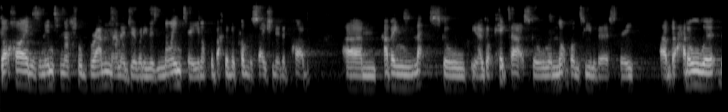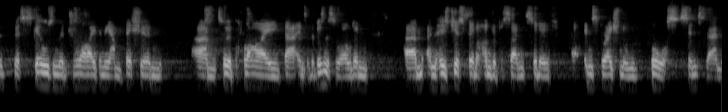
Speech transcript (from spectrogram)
got hired as an international brand manager when he was 19 off the back of a conversation in a pub. Um, having left school, you know, got kicked out of school and not gone to university, uh, but had all the, the, the, skills and the drive and the ambition um, to apply that into the business world, and um, and has just been 100% sort of inspirational force since then.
